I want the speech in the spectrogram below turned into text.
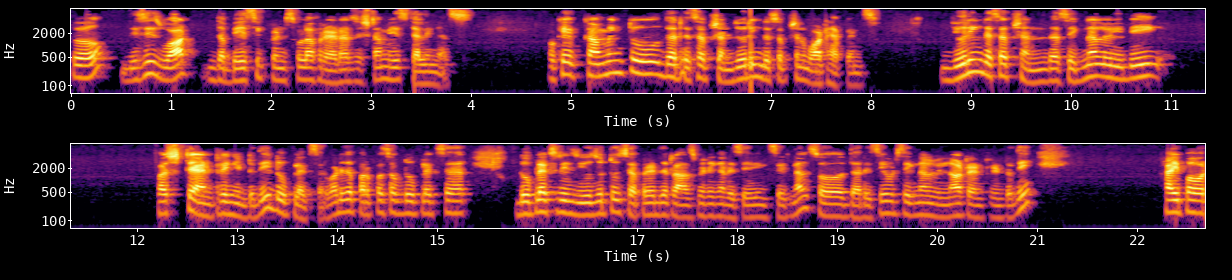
So this is what the basic principle of radar system is telling us. Okay coming to the reception during reception what happens? During reception the signal will be first entering into the duplexer. What is the purpose of duplexer? Duplexer is used to separate the transmitting and receiving signal. So the received signal will not enter into the high power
